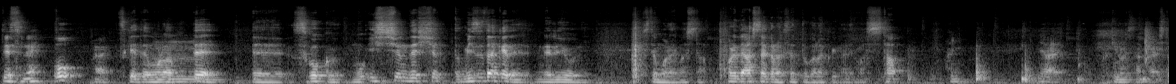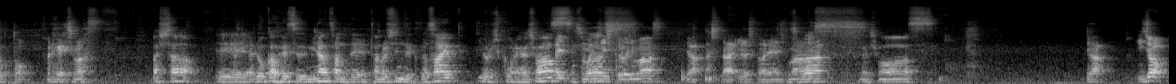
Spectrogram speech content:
ですね。をはい。つけてもらって、うん。えーすごくもう一瞬でシュッと水だけで寝るようにしてもらいました。これで明日からセットが楽になりました。はい。じゃあ柿野さんから一言お願いします。明日、えーロカフェス皆さんで楽しんでください。よろしくお願いします、はいお待ちしております。では明日よろしくお願いします。お願いしますでは以上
